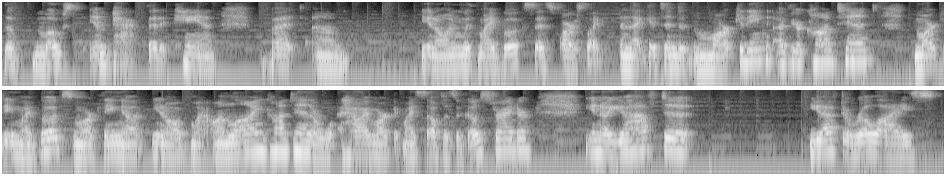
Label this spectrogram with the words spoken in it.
the most impact that it can. But um, you know and with my books as far as like and that gets into the marketing of your content marketing my books marketing uh, you know of my online content or how i market myself as a ghostwriter you know you have to you have to realize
